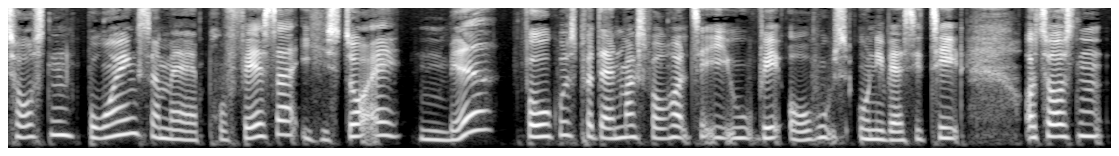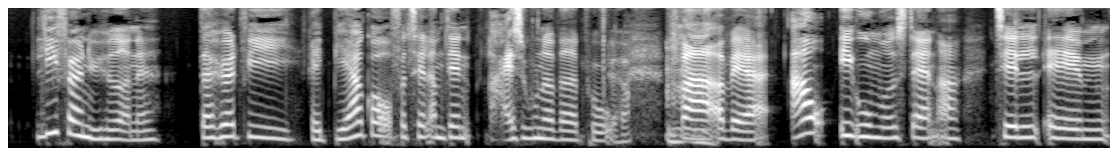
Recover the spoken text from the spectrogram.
Torsten Boring, som er professor i historie med fokus på Danmarks forhold til EU ved Aarhus Universitet. Og Torsten, lige før nyhederne, der hørte vi Rit Bjergård fortælle om den rejse, hun har været på. Ja. Fra at være af EU-modstander til øhm,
